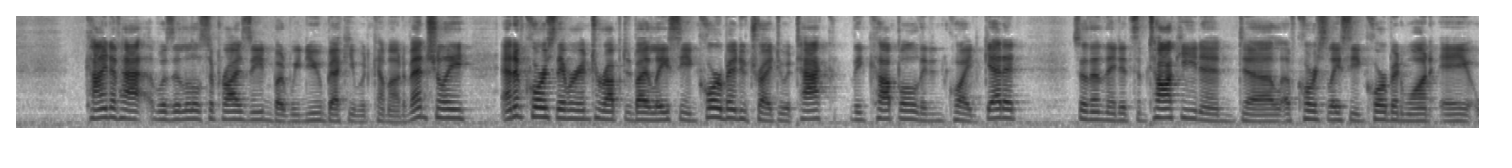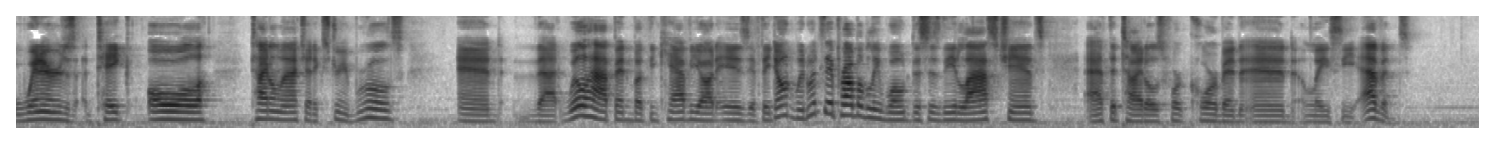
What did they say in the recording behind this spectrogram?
Kind of ha- was a little surprising, but we knew Becky would come out eventually. And of course, they were interrupted by Lacey and Corbin, who tried to attack the couple. They didn't quite get it. So then they did some talking, and uh, of course, Lacey and Corbin won a winners take all title match at Extreme Rules, and that will happen. But the caveat is if they don't win, which they probably won't, this is the last chance at the titles for Corbin and Lacey Evans.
